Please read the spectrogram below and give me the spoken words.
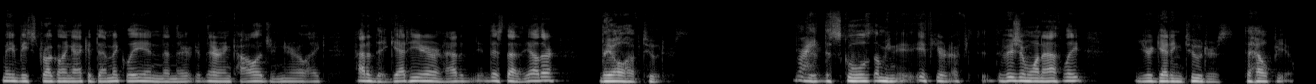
may be struggling academically, and then they're they're in college, and you're like, how did they get here, and how did this, that, and the other? They all have tutors. Right. The, the schools. I mean, if you're a Division One athlete, you're getting tutors to help you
